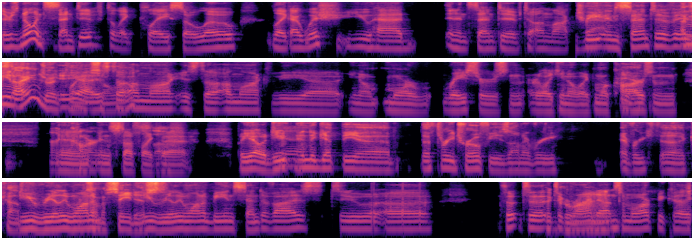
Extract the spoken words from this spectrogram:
there's no incentive to like play solo. Like I wish you had an incentive to unlock tracks. The incentive is. I mean, to- I enjoyed playing yeah, is to unlock is to unlock the uh you know more racers and or like you know like more cars and and, carts and stuff like that. But yo, do you Yeah. and to get the uh the three trophies on every every uh, cup. do you really want to sadist. do you really want to be incentivized to uh to to, To to grind out some more because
